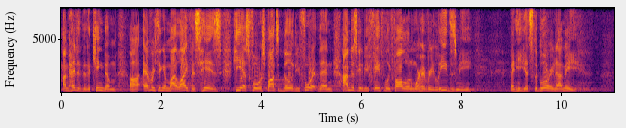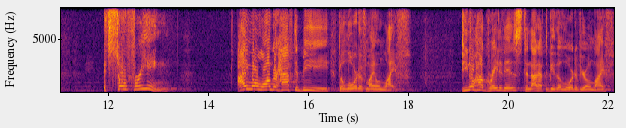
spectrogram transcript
I'm headed to the kingdom. Uh, everything in my life is His. He has full responsibility for it. Then I'm just going to be faithfully following Him wherever He leads me, and He gets the glory, not me. It's so freeing. I no longer have to be the Lord of my own life. Do you know how great it is to not have to be the Lord of your own life?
